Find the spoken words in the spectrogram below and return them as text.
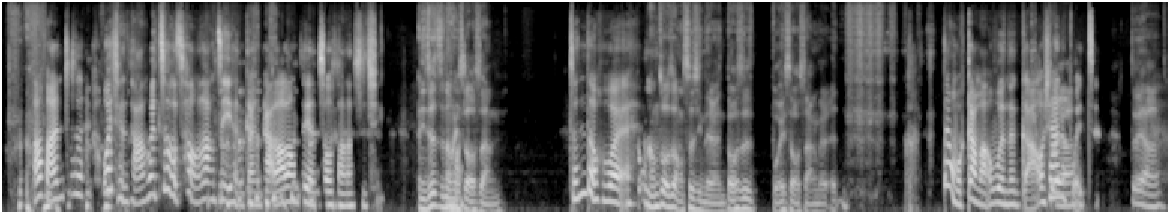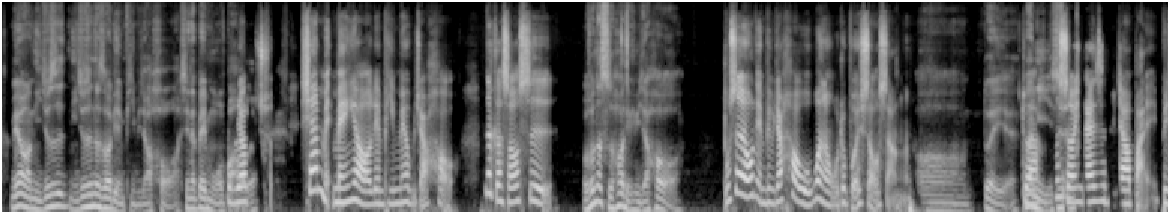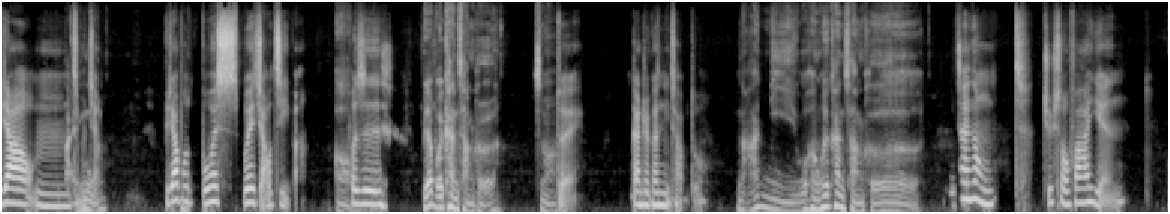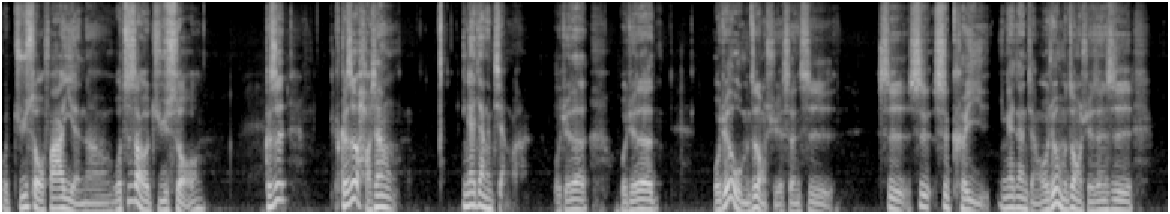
然后反正就是我以前常常会做这种让自己很尴尬，然后让自己很受伤的事情。你这真的会受伤？真的会？通常做这种事情的人都是不会受伤的人。但我干嘛问那个啊？我现在就不会讲。对啊，没有你就是你就是那时候脸皮比较厚啊，现在被磨薄了。现在没没有脸皮没有比较厚，那个时候是我说那时候脸皮比较厚，哦不是我脸皮比较厚，我问了我就不会受伤了。哦，对耶，对啊，那时候应该是比较白，比较嗯，怎么讲？比较不不会不会交际吧？哦，或是比较不会看场合是吗？对，感觉跟你差不多。哪里？我很会看场合，在那种 举手发言。我举手发言啊，我至少有举手。可是，可是好像应该这样讲啊。我觉得，我觉得，我觉得我们这种学生是是是是可以，应该这样讲。我觉得我们这种学生是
